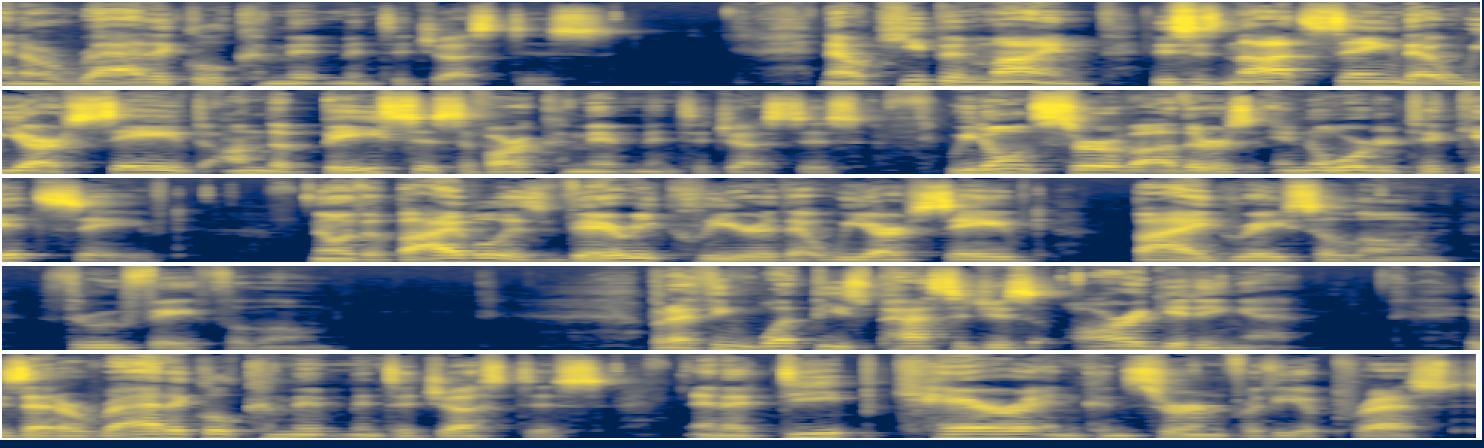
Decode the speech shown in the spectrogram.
and a radical commitment to justice. Now, keep in mind, this is not saying that we are saved on the basis of our commitment to justice. We don't serve others in order to get saved. No, the Bible is very clear that we are saved by grace alone, through faith alone. But I think what these passages are getting at is that a radical commitment to justice and a deep care and concern for the oppressed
